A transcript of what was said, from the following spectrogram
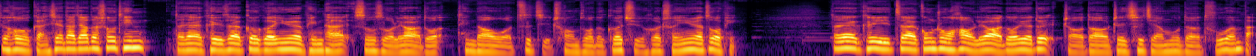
最后，感谢大家的收听。大家也可以在各个音乐平台搜索“刘耳朵”，听到我自己创作的歌曲和纯音乐作品。大家也可以在公众号“刘耳朵乐队”找到这期节目的图文版。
